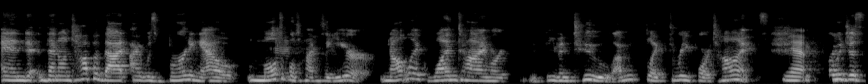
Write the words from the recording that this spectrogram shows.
And then on top of that i was burning out multiple times a year. Not like one time or even two i'm like three four times yeah i would just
